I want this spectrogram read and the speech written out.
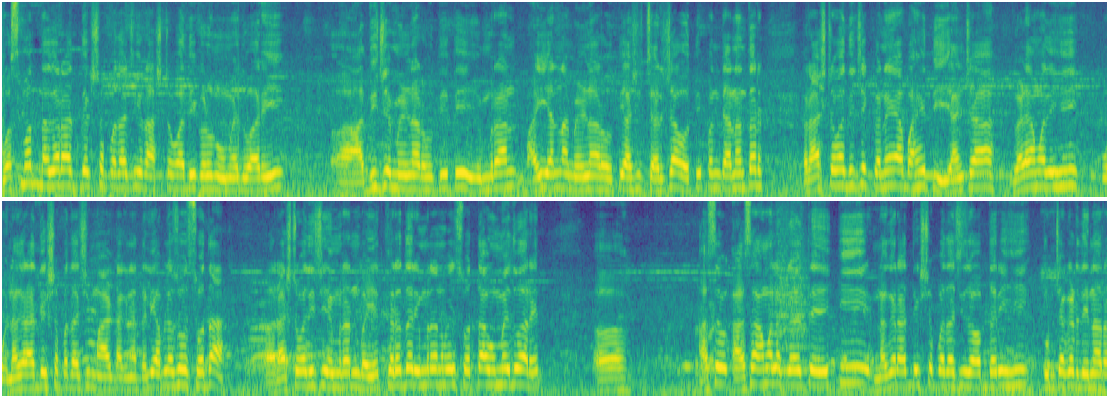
वसमत नगराध्यक्षपदाची राष्ट्रवादीकडून उमेदवारी आधी जे मिळणार होती ती इम्रान भाई यांना मिळणार होती अशी चर्चा होती. पण त्यानंतर राष्ट्रवादीचे कन्हैया बाहेती यांच्या गळ्यामध्ये ही नगराध्यक्षपदाची माळ टाकण्यात आली. आपल्यासोबत स्वतः राष्ट्रवादीचे इम्रान भाई आहेत. खरं तर इम्रान भाई स्वतः उमेदवार आहेत. असं असं आम्हाला कळते की नगराध्यक्षपदाची जबाबदारी ही तुमच्याकडे देणार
